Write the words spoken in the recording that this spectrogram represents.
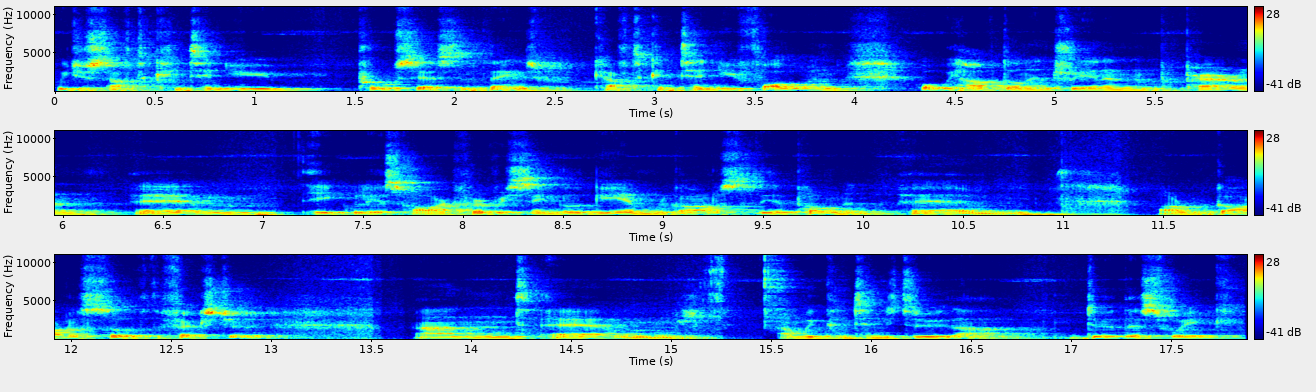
We just have to continue processing things. We have to continue following what we have done in training and preparing um, equally as hard for every single game, regardless of the opponent um, or regardless of the fixture and um, and we continue to do that. Do it this week,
